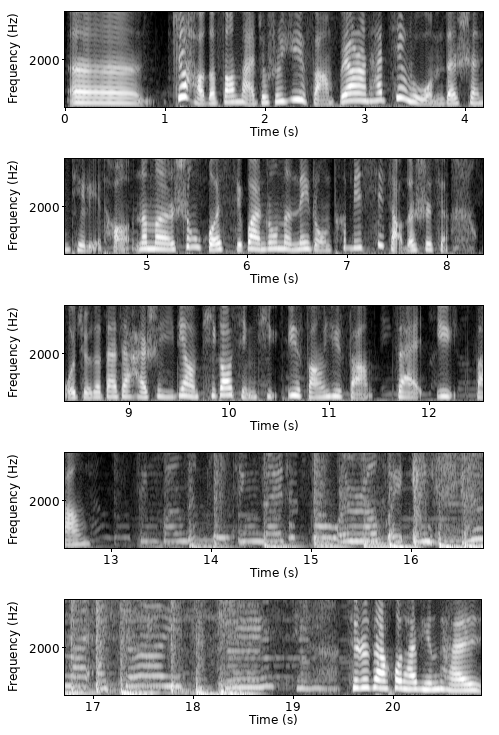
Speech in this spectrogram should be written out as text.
嗯，最好的方法就是预防，不要让它进入我们的身体里头。那么生活习惯中的那种特别细小的事情，我觉得大家还是一定要提高警惕，预防、预防再预防。其实，在后台平台，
